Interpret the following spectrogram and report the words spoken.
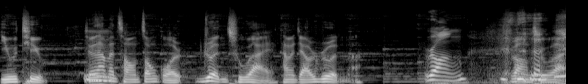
YouTube，就他们从中国润出来，他们叫润嘛，run run 出来，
